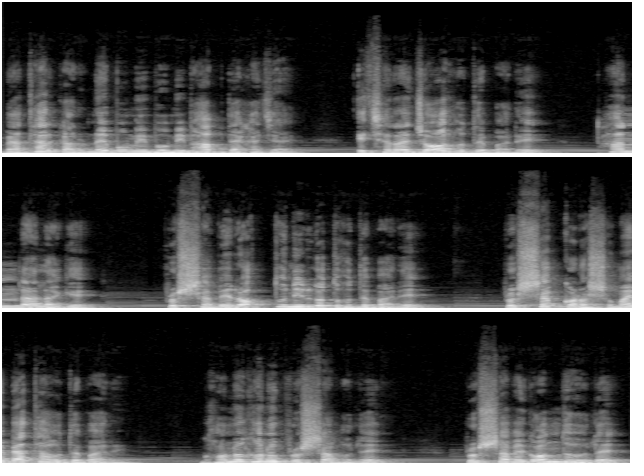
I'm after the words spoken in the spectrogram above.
ব্যথার কারণে বমি বমি ভাব দেখা যায়। এছাড়া জ্বর হতে পারে, ঠান্ডা লাগে, প্রস্রাবে রক্ত নির্গত হতে পারে, প্রস্রাব করার সময় ব্যথা হতে পারে। ঘন ঘন প্রস্রাব হলে, প্রস্রাবে গন্ধ হলে,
